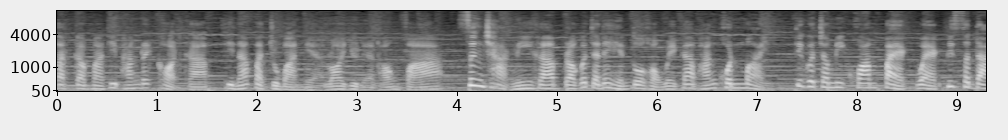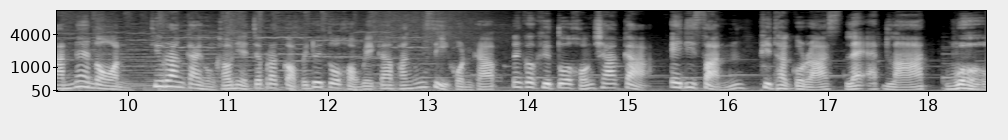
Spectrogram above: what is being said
ตัดกลับมาที่พังเรคคอร์ดครับ ที่ณปัจจุบันเนี่ยลอยอยู่เหนือท้องฟ้า ซึ่งฉากนี้ครับ เราก็จะได้เห็นตัวของเวก้าพังคนใหม่ ที่ก็จะมีความแปลกแหวกพิสดารแน่นอน ที่ร่างกายของเขาเนี่ยจะประกอบไปด้วยตัวของเวก้าพังทั้ง 4 คนครับ นั่นก็คือตัวของชากะ เอดิสันพิทาโกรัส และแอดลาสว้าว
